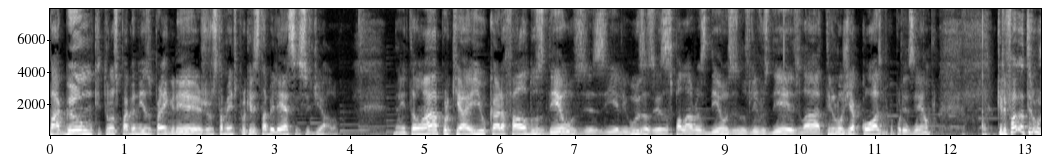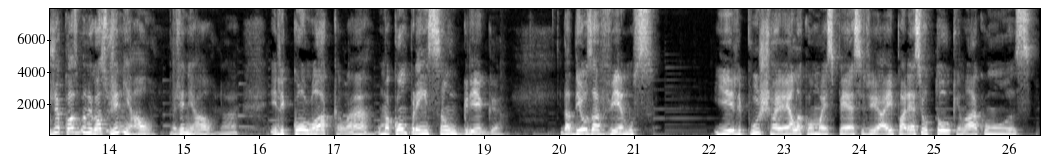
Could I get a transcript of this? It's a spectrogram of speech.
pagão que trouxe paganismo para a igreja, justamente porque ele estabelece esse diálogo. Né? Então, ah, porque aí o cara fala dos deuses e ele usa às vezes as palavras deuses nos livros dele, lá, a trilogia cósmica, por exemplo. Que ele fala da trilogia cósmica é um negócio genial, é genial, né? Ele coloca lá uma compreensão grega da deusa Vênus e ele puxa ela como uma espécie de. Aí parece o Tolkien lá com os,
